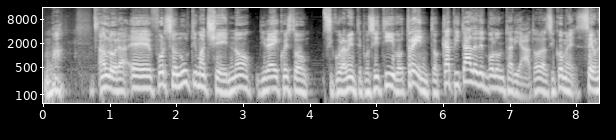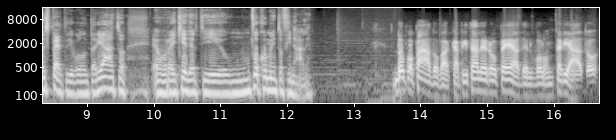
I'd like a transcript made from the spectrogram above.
Ma allora, eh, forse un ultimo accenno, direi questo sicuramente positivo. Trento, capitale del volontariato. Ora, siccome sei un esperto di volontariato, eh, vorrei chiederti un, un tuo commento finale. Dopo Padova, capitale europea del volontariato,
